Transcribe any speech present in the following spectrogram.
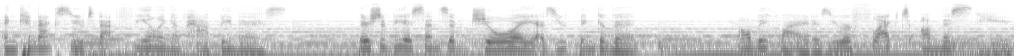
and connects you to that feeling of happiness. There should be a sense of joy as you think of it. I'll be quiet as you reflect on this seed.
